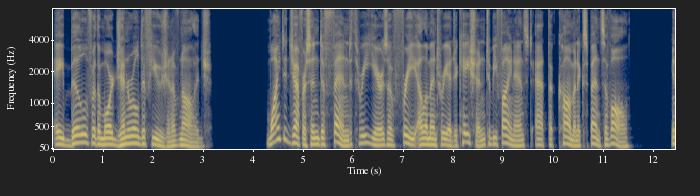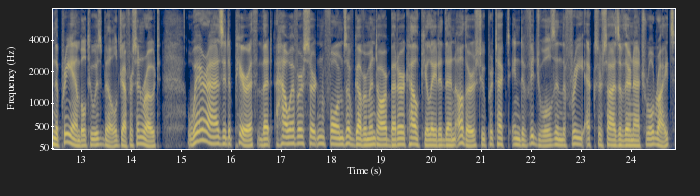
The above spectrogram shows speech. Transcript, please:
a bill for the more general diffusion of knowledge. Why did Jefferson defend three years of free elementary education to be financed at the common expense of all? In the preamble to his bill, Jefferson wrote, Whereas it appeareth that however certain forms of government are better calculated than others to protect individuals in the free exercise of their natural rights,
